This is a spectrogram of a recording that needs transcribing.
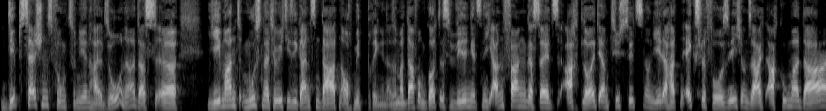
Dip-Sessions funktionieren halt so, ne, dass äh, jemand muss natürlich diese ganzen Daten auch mitbringen. Also man darf um Gottes Willen jetzt nicht anfangen, dass da jetzt acht Leute am Tisch sitzen und jeder hat ein Excel vor sich und sagt, ach guck mal, da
